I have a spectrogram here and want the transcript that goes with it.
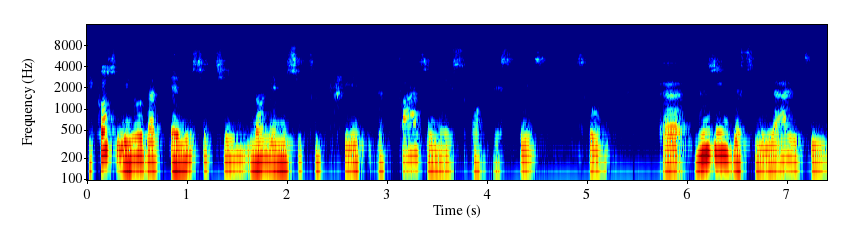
Because we know that emissivity, non-emissivity create the fuzziness of the space. So uh, using the similarity,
